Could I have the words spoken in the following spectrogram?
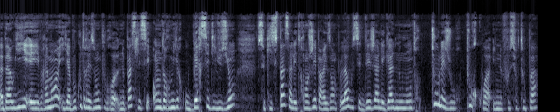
Euh, ben oui, et vraiment, il y a beaucoup de raisons pour euh, ne pas se laisser endormir ou bercer d'illusions. Ce qui se passe à l'étranger, par exemple, là où c'est déjà légal, nous montre tous les jours pourquoi il ne faut surtout pas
